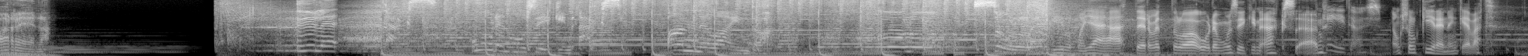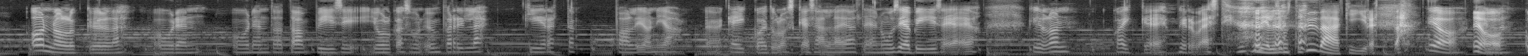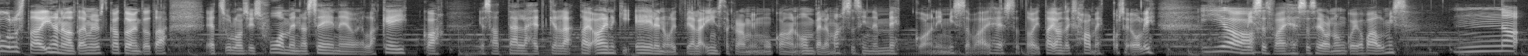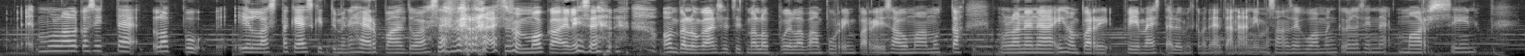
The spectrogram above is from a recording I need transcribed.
Areena. Yle X. Uuden musiikin X. Anne Lainto. Kuuluu sulle. Vilma Jää, tervetuloa Uuden musiikin Xään. Kiitos. Onko sulla kiireinen kevät? On ollut kyllä uuden, uuden tota, biisi julkaisun ympärillä kiirettä paljon ja keikkoja tulos kesällä ja teen uusia biisejä ja kyllä on kaikkea hirveästi. Niin, eli semmoista hyvää kiirettä. Joo, Joo, kyllä. kuulostaa ihanalta. Ja mä just katoin, tota, että sulla on siis huomenna Seinäjoella keikka. Ja sä oot tällä hetkellä, tai ainakin eilen olit vielä Instagramin mukaan ompelemassa sinne Mekkoa, niin missä vaiheessa toi, tai anteeksi Hamekko se oli. Joo. Missä vaiheessa se on, onko jo valmis? No, mulla alkoi sitten loppuillasta keskittyminen herpaantua sen verran, että mä mokailin sen ompelun kanssa, että sitten mä loppuilla vaan purin pari saumaa, mutta mulla on enää ihan pari viimeistelyä, mitkä mä teen tänään, niin mä saan sen huomenna kyllä sinne Marsiin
